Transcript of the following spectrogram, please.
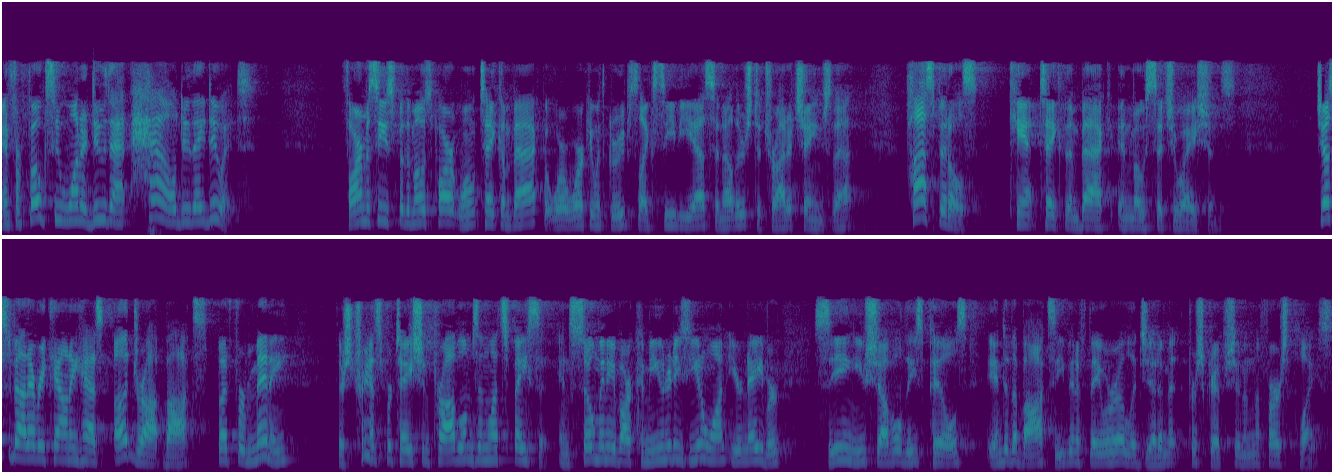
And for folks who want to do that, how do they do it? Pharmacies, for the most part, won't take them back, but we're working with groups like CVS and others to try to change that. Hospitals can't take them back in most situations. Just about every county has a drop box, but for many, there's transportation problems, and let's face it, in so many of our communities, you don't want your neighbor seeing you shovel these pills into the box, even if they were a legitimate prescription in the first place.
